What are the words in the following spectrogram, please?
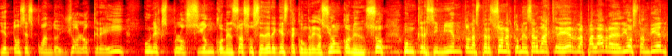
Y entonces cuando yo lo creí, una explosión comenzó a suceder en esta congregación. Comenzó un crecimiento. Las personas comenzaron a creer la palabra de Dios también.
